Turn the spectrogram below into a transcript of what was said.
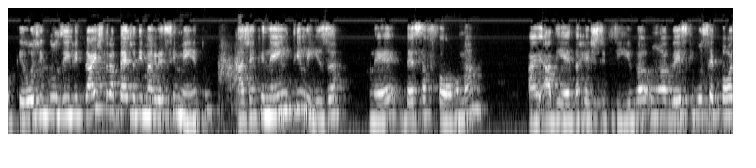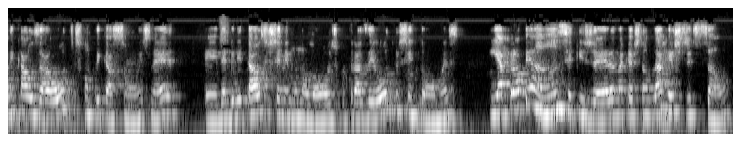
porque hoje, inclusive, para a estratégia de emagrecimento, a gente nem utiliza né, dessa forma a, a, dieta restritiva, uma vez que você pode causar outras complicações, né, é, debilitar o sistema imunológico, trazer outros sintomas e a própria ânsia que gera na questão da restrição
